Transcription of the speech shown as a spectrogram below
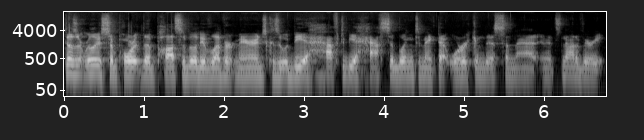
doesn't really support the possibility of levirate marriage because it would be a, have to be a half sibling to make that work and this and that and it's not a very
